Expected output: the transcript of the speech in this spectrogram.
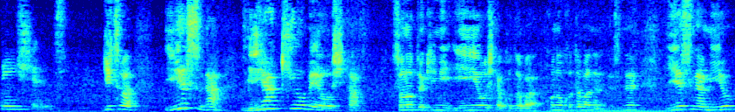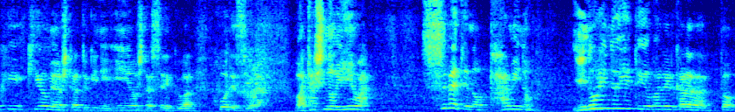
nations. 実はイエスが宮清めをしたその時に引用した言葉この言葉なんですねイエスが身を清めをした時に引用した聖句はこうですよ私の家は全ての民の祈りの家と呼ばれるからだと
